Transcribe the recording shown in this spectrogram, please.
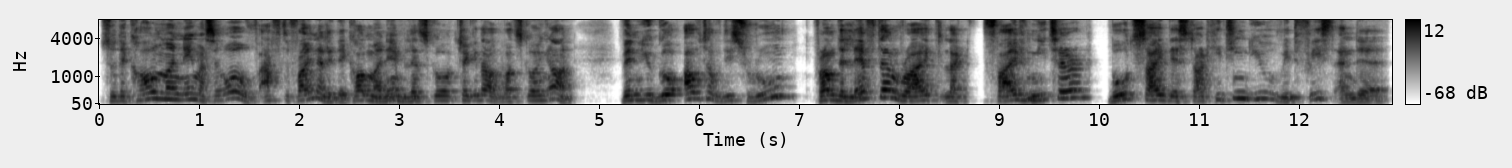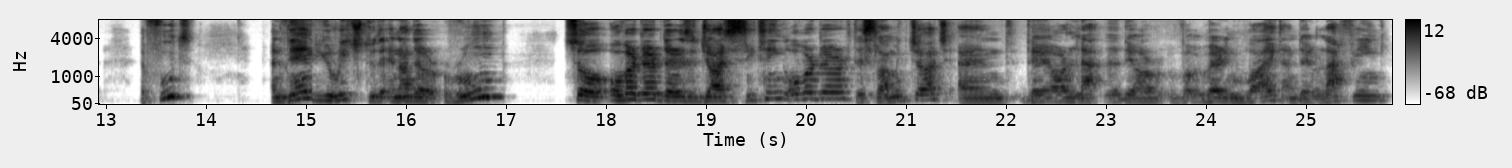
So they call my name. I said, oh, after finally they call my name. Let's go check it out. What's going on? When you go out of this room, from the left and right, like five meter, both sides they start hitting you with fist and the, the foot. And then you reach to the another room. So over there, there is a judge sitting over there, the Islamic judge, and they are la- they are wearing white and they're laughing.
